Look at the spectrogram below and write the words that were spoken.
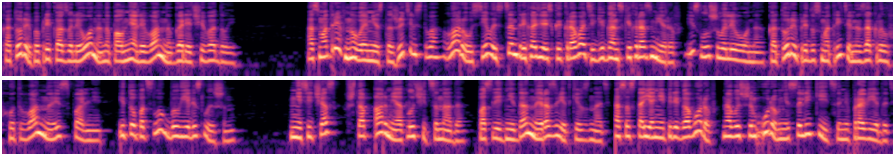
которые по приказу Леона наполняли ванну горячей водой. Осмотрев новое место жительства, Лара уселась в центре хозяйской кровати гигантских размеров и слушала Леона, который предусмотрительно закрыл вход в ванную из спальни, и топот слуг был еле слышен. «Мне сейчас в штаб армии отлучиться надо, последние данные разведки узнать, о состоянии переговоров на высшем уровне с аликийцами проведать,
